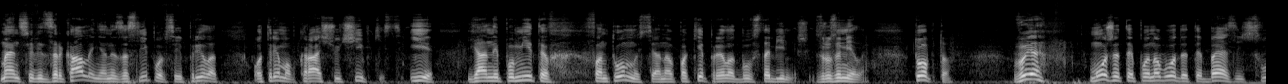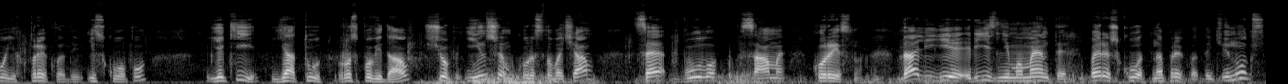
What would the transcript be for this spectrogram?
менше відзеркалення, не засліпався, і прилад отримав кращу чіпкість. І я не помітив фантомності, а навпаки, прилад був стабільніший. Зрозуміли? Тобто, ви можете понаводити безліч своїх прикладів із скопу, які я тут розповідав, щоб іншим користувачам це було саме корисно. Далі є різні моменти перешкод. Наприклад, Equinox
